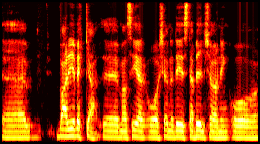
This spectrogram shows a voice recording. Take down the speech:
Eh, varje vecka eh, man ser och känner det är stabil körning och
